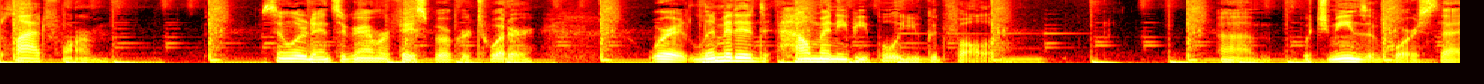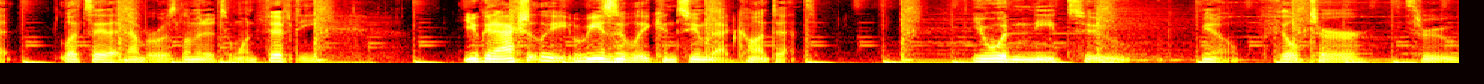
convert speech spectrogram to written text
platform similar to Instagram or Facebook or Twitter where it limited how many people you could follow? Um, which means, of course, that let's say that number was limited to 150, you can actually reasonably consume that content. You wouldn't need to, you know, filter through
